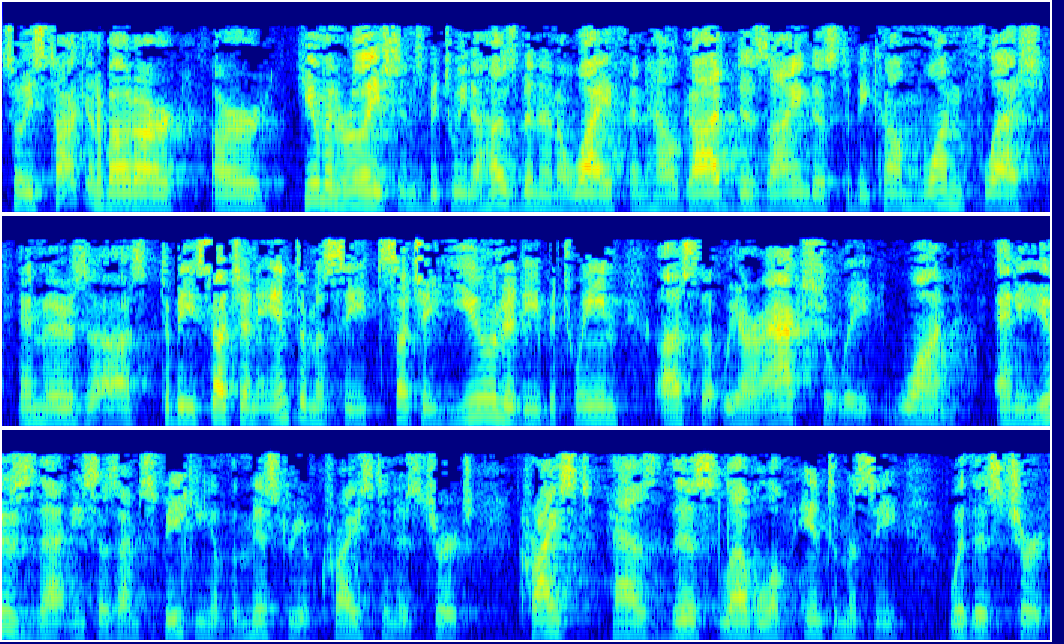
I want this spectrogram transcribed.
So he's talking about our, our human relations between a husband and a wife and how God designed us to become one flesh, and there's uh, to be such an intimacy, such a unity between us that we are actually one. And he uses that and he says, I'm speaking of the mystery of Christ in his church. Christ has this level of intimacy with his church.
